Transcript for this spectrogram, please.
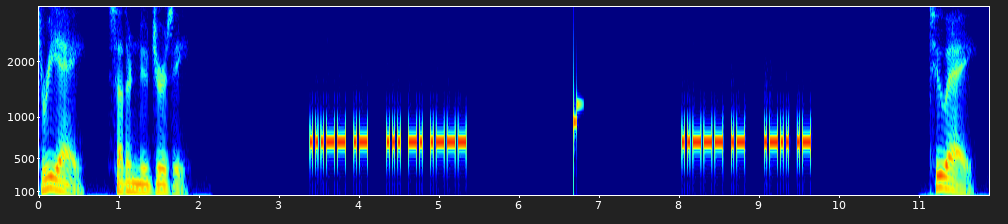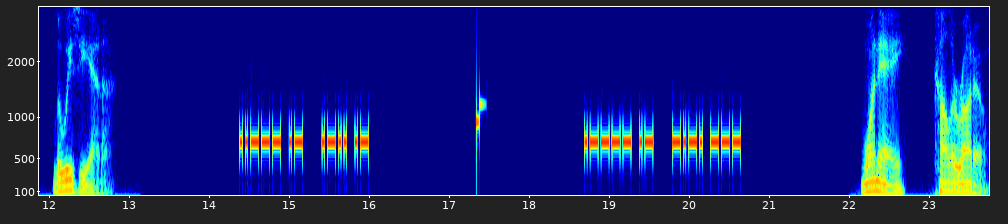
3A, Southern New Jersey. Two A, Louisiana. One A, Colorado.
